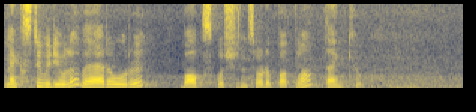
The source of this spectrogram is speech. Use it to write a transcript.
நெக்ஸ்ட் வீடியோவில் வேறு ஒரு பாக்ஸ் கொஷின்ஸோட பார்க்கலாம். தேங்க்யூ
